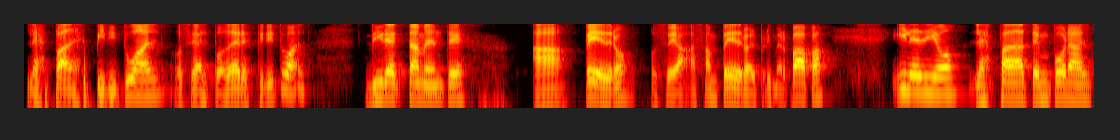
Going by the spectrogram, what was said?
la espada espiritual, o sea, el poder espiritual, directamente a Pedro, o sea, a San Pedro, al primer papa, y le dio la espada temporal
